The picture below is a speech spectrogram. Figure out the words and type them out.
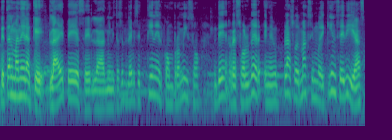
De tal manera que la EPS, la administración de la EPS, tiene el compromiso de resolver en el plazo máximo de 15 días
